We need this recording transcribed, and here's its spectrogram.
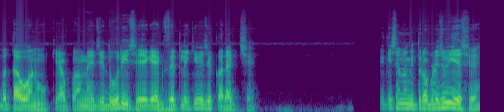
બતાવવાનું કે અમે જે દોરી છે એ એક્ઝેક્ટલી કેવી છે કરેક્ટ છે. વેરિફિકેશનનો મિત્રો આપણે જોઈએ છે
